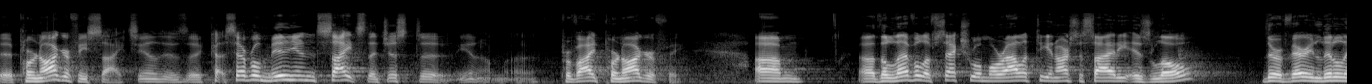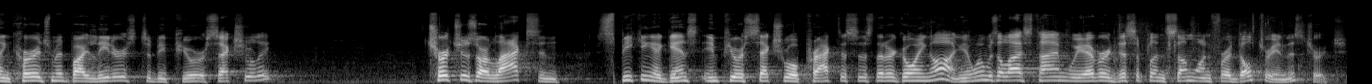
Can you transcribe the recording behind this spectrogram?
uh, pornography sites. You know, there's several million sites that just uh, you know, uh, provide pornography. Um, the level of sexual morality in our society is low. There are very little encouragement by leaders to be pure sexually. Churches are lax in speaking against impure sexual practices that are going on. You know, when was the last time we ever disciplined someone for adultery in this church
